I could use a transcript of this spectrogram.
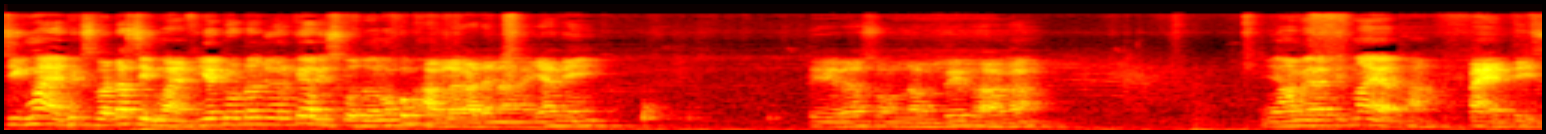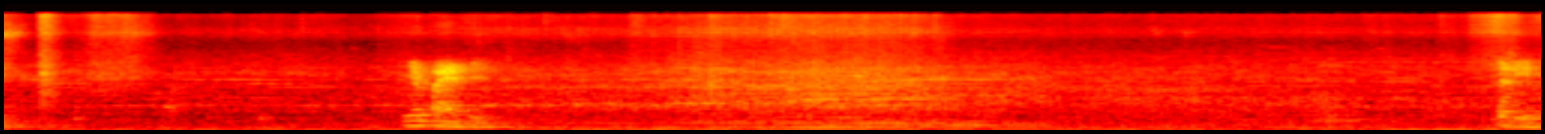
सिग्मा एफ़ एक्स बटा सिग्मा एफ़ ये टोटल जोड़ के और इसको दोनों को भाग लगा देना है, या नहीं? तेरह सौ नब्बे भागा। यहाँ मेरा कितना आया था? पैंतीस। ये पैंतीस। चलिए,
